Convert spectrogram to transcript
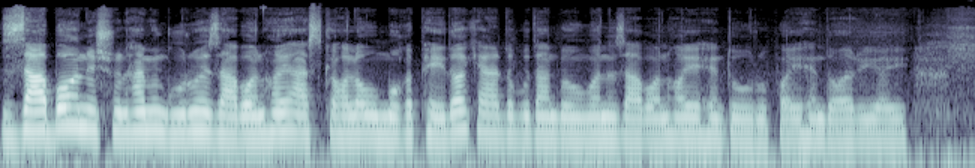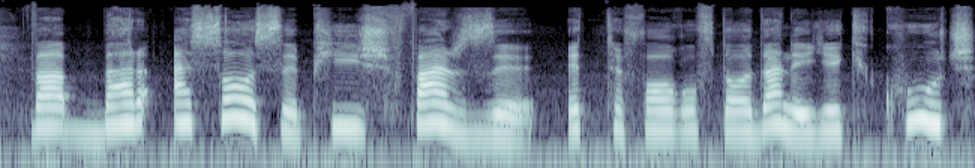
زبانشون همین گروه زبانهایی هست که حالا اون موقع پیدا کرده بودن به عنوان زبانهای هند اروپایی هند آریایی و بر اساس پیشفرز اتفاق افتادن یک کوچ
